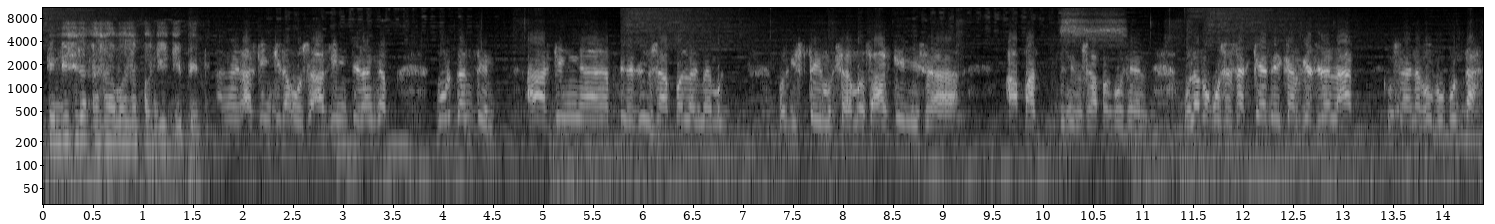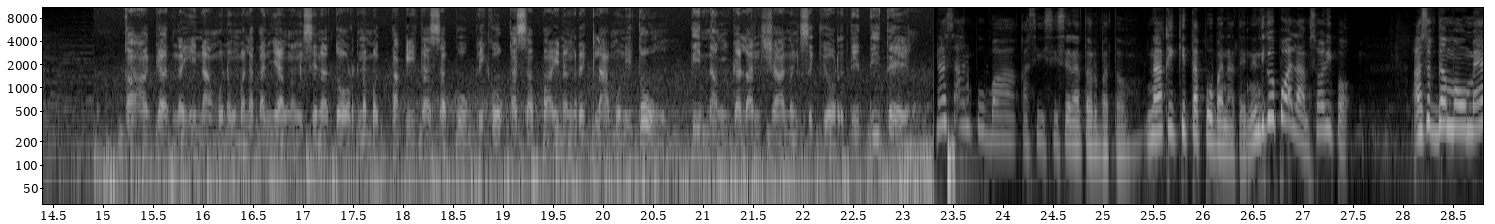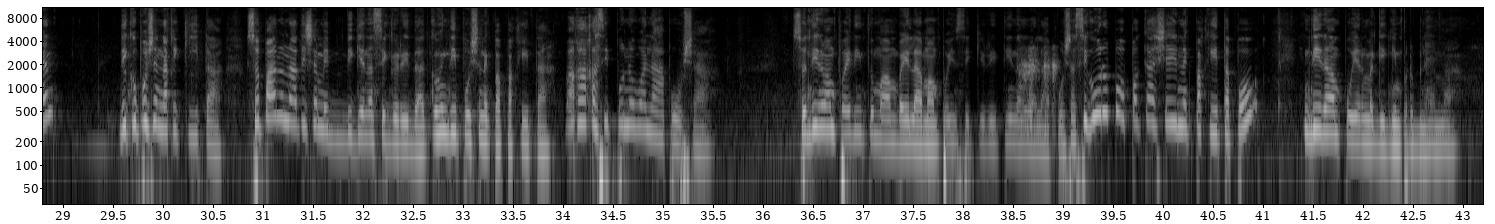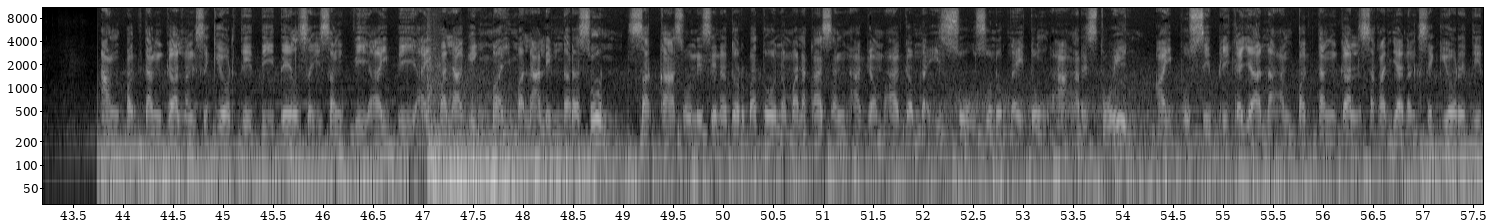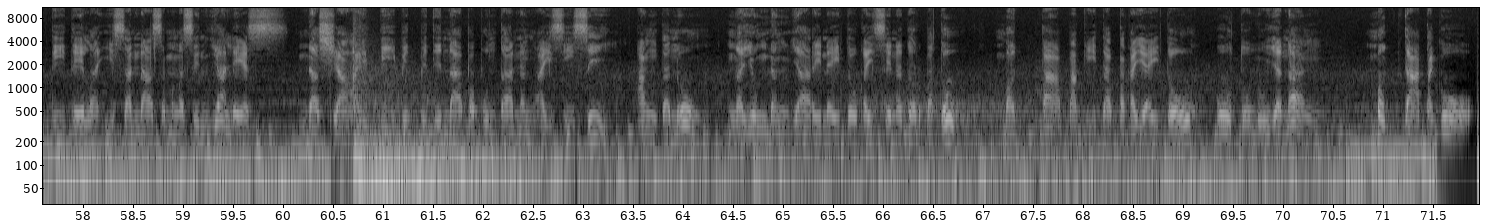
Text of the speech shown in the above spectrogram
Hindi sila kasama sa paggigipit. Ang aking kinausa, aking tinanggap more than 10. Ang aking uh, pinag-uusapan lang na mag, mag-stay, magsama sa akin is apat. Pinag-uusapan ko dahil wala pa kong sasakyan, eh, karga sila lahat kung saan ako pupunta. Kaagad na hinamon ng Malacanang ang senador na magpakita sa publiko kasabay ng reklamo nitong tinanggalan siya ng security detail. Nasaan po ba kasi si Senator Bato? Nakikita po ba natin? Hindi ko po alam. Sorry po. As of the moment, hindi ko po siya nakikita. So, paano natin siya may bibigyan ng seguridad kung hindi po siya nagpapakita? Baka kasi po nawala po siya. So, hindi naman pwedeng tumambay lamang po yung security nang wala po siya. Siguro po, pagka siya yung nagpakita po, hindi naman po yan magiging problema. Ang pagtanggal ng security detail sa isang VIP ay palaging may malalim na rason sa kaso ni Senador Bato na malakas ang agam-agam na isusunod na itong aarestuhin. Ay posible kaya na ang pagtanggal sa kanya ng security detail ay isa na sa mga senyales na siya ay bibit-bitin na papunta ng ICC. Ang tanong, ngayong nangyari na ito kay Senador Bato, magpapakita pa kaya ito o tuluyan ng magtatago?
